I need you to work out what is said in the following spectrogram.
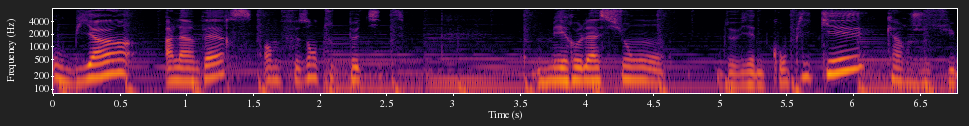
Ou bien, à l'inverse, en me faisant toute petite. Mes relations deviennent compliquées car je ne suis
